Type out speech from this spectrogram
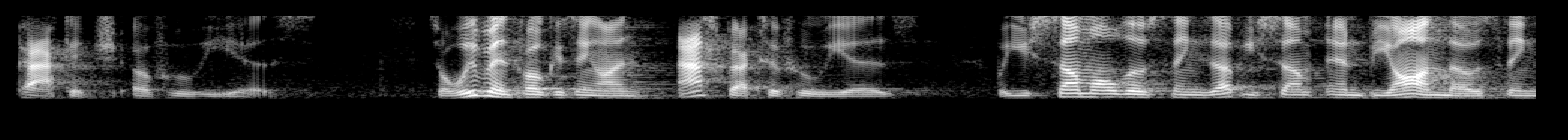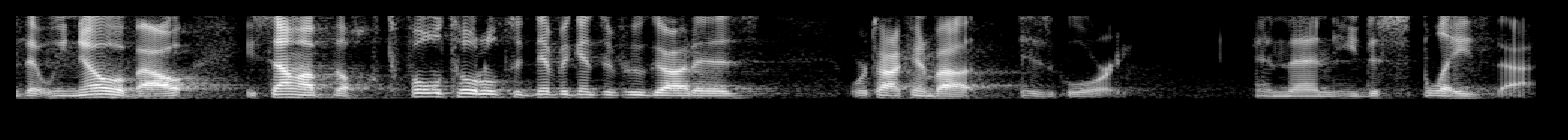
package of who he is. So we've been focusing on aspects of who he is, but you sum all those things up, you sum and beyond those things that we know about, you sum up the full total significance of who God is, we're talking about his glory. And then he displays that.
